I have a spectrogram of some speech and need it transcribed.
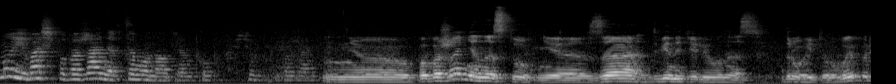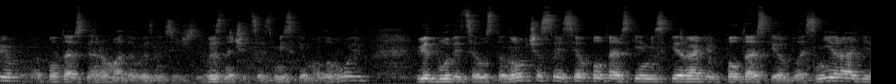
Ну і ваші побажання в цьому напрямку. Що ви побажаєте? Е, Побажання наступні. За дві неділі у нас другий тур виборів. Полтавська громада визначиться з міським головою. Відбудеться установча сесія в Полтавській міській раді, в Полтавській обласній раді.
